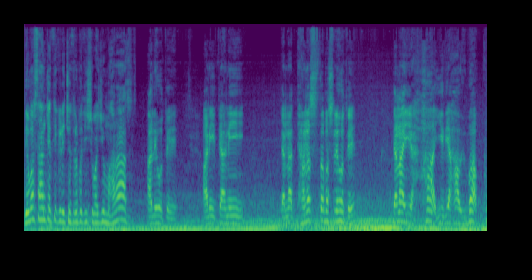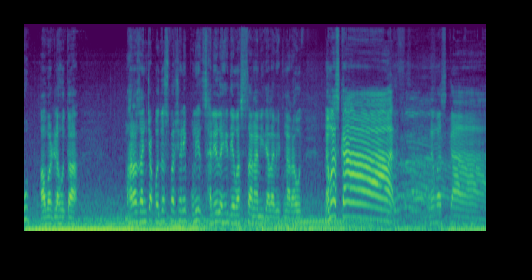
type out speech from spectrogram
देवस्थानच्या तिकडे छत्रपती शिवाजी महाराज आले होते. आणि त्यांनी त्यांना ध्यानस्थ बसले होते. त्यांना हा एरिया हा विभाग खूप आवडला होता. महाराजांच्या पदस्पर्शाने पुण्यात झालेलं हे देवस्थान आम्ही त्याला भेटणार आहोत. नमस्कार! नमस्कार!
